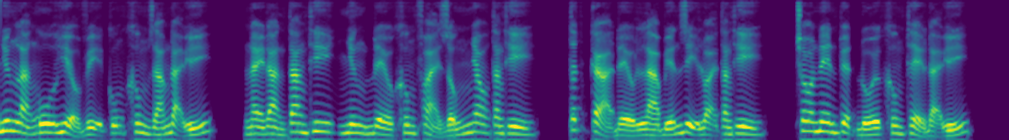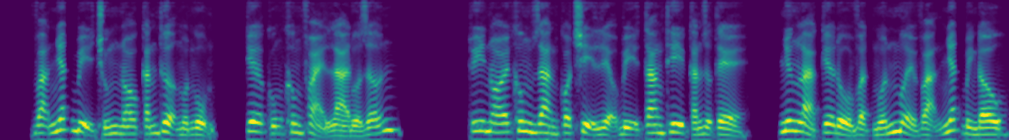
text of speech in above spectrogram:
nhưng là ngu hiểu vị cũng không dám đại ý, này đàn tang thi nhưng đều không phải giống nhau tang thi, tất cả đều là biến dị loại tang thi, cho nên tuyệt đối không thể đại ý. Vạn nhất bị chúng nó cắn thượng một ngụm, kia cũng không phải là đùa giỡn. Tuy nói không gian có trị liệu bị tang thi cắn dược tề, nhưng là kia đồ vật muốn 10 vạn nhất bình đâu,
